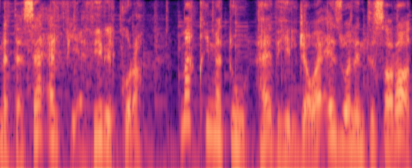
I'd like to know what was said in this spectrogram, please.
نتساءل في أثير الكرة ما قيمة هذه الجوائز والانتصارات؟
